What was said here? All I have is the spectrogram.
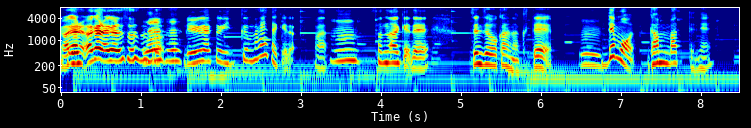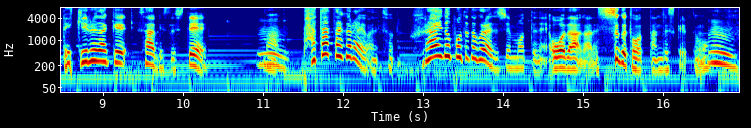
わかるわかるわかる、そうそうそう。留学行く前だけど、まあ、うん、そんなわけで、全然分からなくて、うん、でも頑張ってねできるだけサービスして、うん、まあパタタぐらいはねそのフライドポテトぐらい自信持ってねオーダーがねすぐ通ったんですけれども、うん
